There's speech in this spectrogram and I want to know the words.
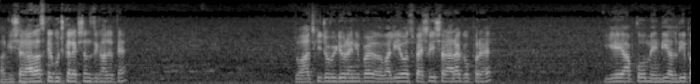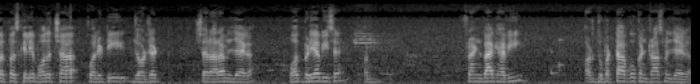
बाकी शरारास के कुछ कलेक्शंस दिखा देते हैं। तो आज की जो वीडियो रहने वाली है, वो स्पेशली शरारा के ऊपर है। ये आपको मेहंदी हल्दी पर्पज़ के लिए बहुत अच्छा क्वालिटी जॉर्जेट शरारा मिल जाएगा। बहुत बढ़िया पीस है और फ्रंट बैग हैवी और दुपट्टा आपको कंट्रास्ट मिल जाएगा।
